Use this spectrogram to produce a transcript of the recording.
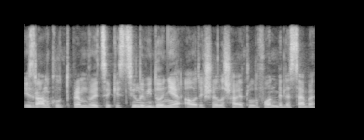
і зранку прям дивитися якесь ціле відео. Ні, а от якщо я лишаю телефон біля себе,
